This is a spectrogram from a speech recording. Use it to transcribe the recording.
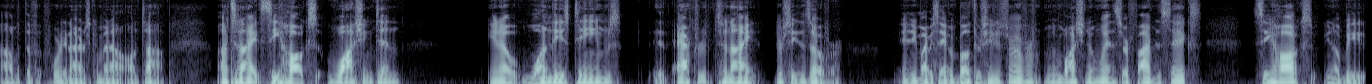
uh, with the 49ers coming out on top. Uh, tonight, Seahawks, Washington. You know, one of these teams after tonight, their season's over. And you might be saying both their seasons are over. Washington wins, they're five and six. Seahawks, you know, be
